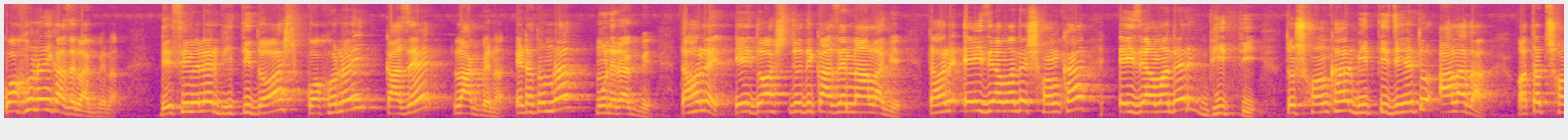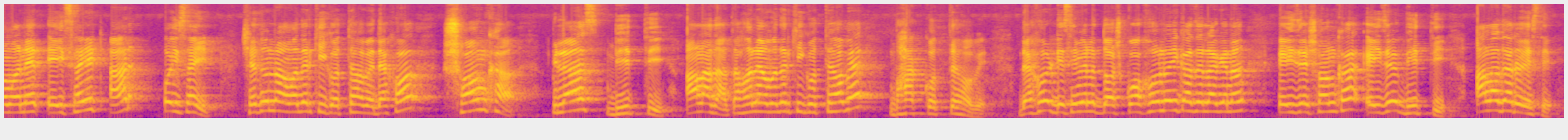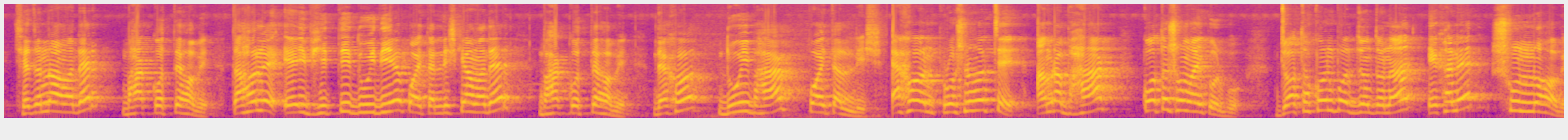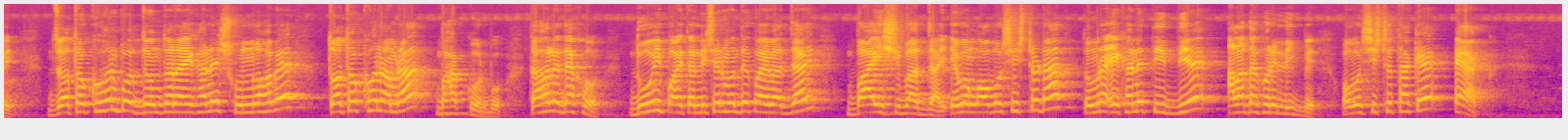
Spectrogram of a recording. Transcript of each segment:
কখনোই কাজে লাগবে না। ডেসিমেলের ভিত্তি দশ কখনোই কাজে লাগবে না। এটা তোমরা মনে রাখবে। তাহলে এই দশ যদি কাজে না লাগে, তাহলে এই যে আমাদের সংখ্যা, এই যে আমাদের ভিত্তি। তো সংখ্যার ভিত্তি যেহেতু আলাদা, অর্থাৎ সমানের এই সাইড আর ওই সাইড সেজন্য আমাদের কি করতে হবে? দেখো, সংখ্যা প্লাস ভিত্তি আলাদা। তাহলে আমাদের কি করতে হবে? ভাগ করতে হবে। দেখো ডেসিমেলের দশ কখনোই কাজে লাগে না। এই যে সংখ্যা, এই যে ভিত্তি আলাদা রয়েছে। সেজন্য আমাদের ভাগ করতে হবে। তাহলে এই ভিত্তি দুই দিয়ে পঁয়তাল্লিশকে আমাদের ভাগ করতে হবে। দেখো, দুই ভাগ পঁয়তাল্লিশ। এখন প্রশ্ন হচ্ছে, আমরা ভাগ কত সময় করব? যতক্ষণ পর্যন্ত না এখানে শূন্য হবে। যতক্ষণ পর্যন্ত না এখানে শূন্য হবে, ততক্ষণ আমরা ভাগ করব। তাহলে দেখো, দুই পঁয়তাল্লিশের মধ্যে কয়বার যায়? বাইশ বার যায়। এবং অবশিষ্টটা তোমরা এখানে তীর দিয়ে আলাদা করে লিখবে। অবশিষ্ট থাকে এক।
